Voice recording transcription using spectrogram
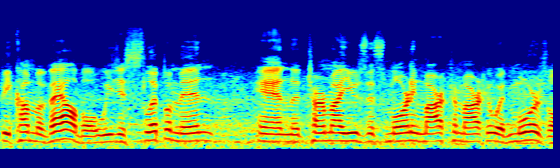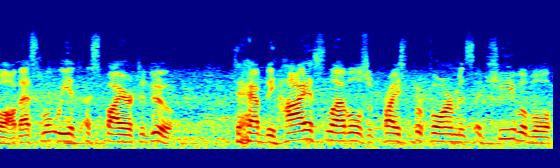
become available, we just slip them in and the term I used this morning, mark to market with Moore's Law, that's what we aspire to do. To have the highest levels of price performance achievable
